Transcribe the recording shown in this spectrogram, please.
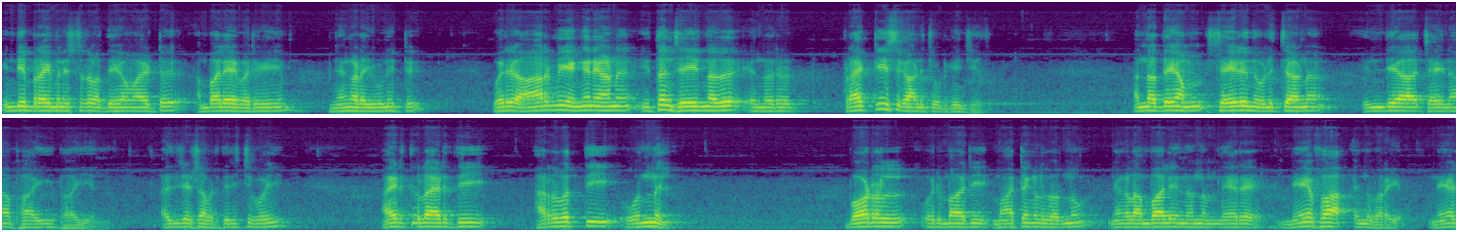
ഇന്ത്യൻ പ്രൈം മിനിസ്റ്ററും അദ്ദേഹവുമായിട്ട് അംബാലയെ വരികയും ഞങ്ങളുടെ യൂണിറ്റ് ഒരു ആർമി എങ്ങനെയാണ് യുദ്ധം ചെയ്യുന്നത് എന്നൊരു പ്രാക്ടീസ് കാണിച്ചു കൊടുക്കുകയും ചെയ്തു. അന്ന് അദ്ദേഹം സ്റ്റേലിൽ നിന്ന് വിളിച്ചാണ് ഇന്ത്യ ചൈന ഭായി ഭായി എന്ന്. അതിനുശേഷം അവർ തിരിച്ചുപോയി. ആയിരത്തി തൊള്ളായിരത്തി അറുപത്തി ഒന്നിൽ ബോർഡറിൽ ഒരുമാതിരി മാറ്റങ്ങൾ വന്നു. ഞങ്ങൾ അംബാലയിൽ നിന്നും നേരെ നേഫ എന്ന് പറയും. നേ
